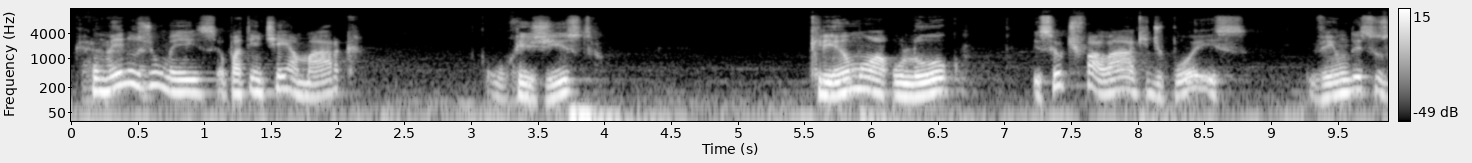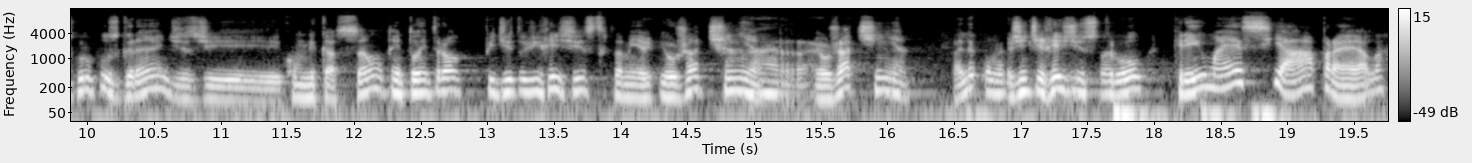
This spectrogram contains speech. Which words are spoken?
Caraca. Com menos de um mês, eu patenteei a marca o registro, criamos o logo. E se eu te falar que depois veio um desses grupos grandes de comunicação, tentou entrar o pedido de registro também. Eu já tinha. Caraca. Eu já tinha. Olha como é a gente registrou, criei uma SA para ela.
